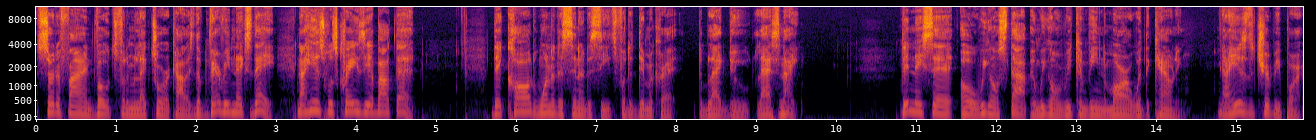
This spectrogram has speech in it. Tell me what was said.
certifying votes for the Electoral College. The very next day. Now, here's what's crazy about that. They called one of the senator seats for the Democrat, the black dude, last night. Then they said, oh, we're going to stop and we're going to reconvene tomorrow with the counting. Now, here's the trippy part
